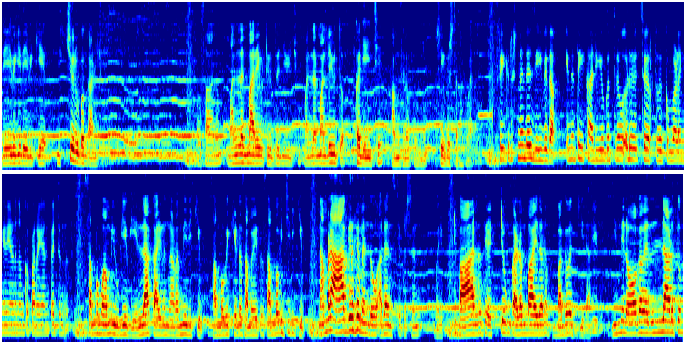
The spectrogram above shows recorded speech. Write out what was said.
ദേവികി ദേവിക്ക് വിശ്വരൂപം കാണിച്ചു. അവസാനം മല്ലന്മാരെ വിട്ട് യുദ്ധം ജയിച്ചു മല്ലൻ യുദ്ധം ഒക്കെ ജയിച്ച് കംസനെ കൊന്നു. ശ്രീകൃഷ്ണ ഭഗവാൻ. ശ്രീകൃഷ്ണന്റെ ജീവിതം ഇന്നത്തെ ഈ കലിയുഗത്തിലോട് ചേർത്ത് വെക്കുമ്പോൾ എങ്ങനെയാണ് നമുക്ക് പറയാൻ പറ്റുന്നത്? സംഭവം യുഗയുഗി എല്ലാ കാര്യങ്ങളും നടന്നിരിക്കും. സംഭവിക്കേണ്ട സമയത്ത് സംഭവിച്ചിരിക്കും. നമ്മുടെ ആഗ്രഹം എന്തോ? അതനുസരിച്ച് കൃഷ്ണൻ വരും. ഭാരതത്തിൽ ഏറ്റവും കഴമ്പായതാണ് ഭഗവത്ഗീത. ഇന്ന് ലോകം എല്ലായിടത്തും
